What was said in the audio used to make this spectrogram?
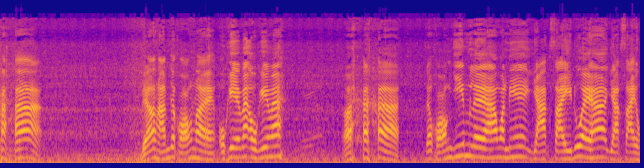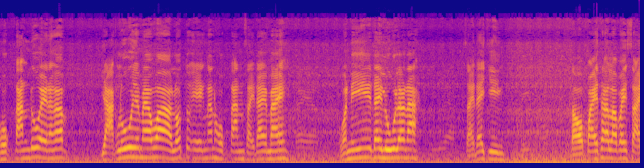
ฮ่าฮ่าเดี๋ยวถามเจ้าของหน่อยโอเคไหมโอเคไหมเจ้าของยิ้มเลยฮะวันนี้อยากใส่ด้วยฮะอยากใส่หกตันด้วยนะครับ อยากรู้ใช่ไหมว่ารถตัวเองนั้น6ตันใส่ได้ไหมใช่ครับวันนี้ได้รู้แล้วนะรู้แล้วใส่ได้จริงจริงครับ ต่อไปถ้าเราไปใส่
